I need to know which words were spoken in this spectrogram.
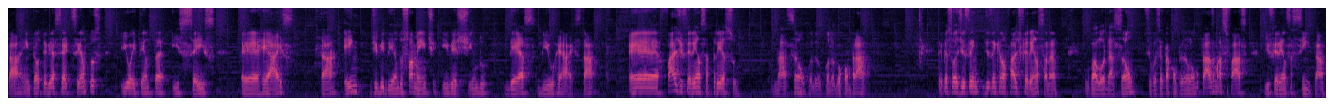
tá? Então eu teria 786 é, reais, tá? Em dividendo somente investindo 10 mil reais, tá? É, faz diferença preço na ação quando eu, quando eu vou comprar? Tem pessoas que dizem, dizem que não faz diferença, né? O valor da ação, se você está comprando a longo prazo, mas faz diferença sim, tá?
